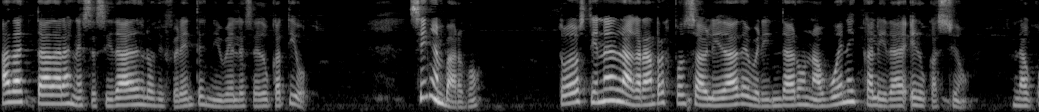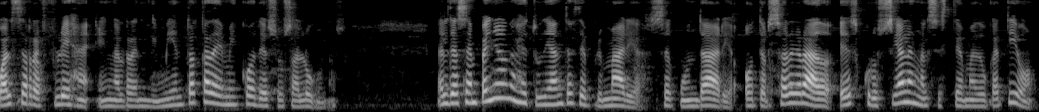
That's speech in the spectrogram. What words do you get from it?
adaptadas a las necesidades de los diferentes niveles educativos. Sin embargo, todos tienen la gran responsabilidad de brindar una buena y calidad de educación, la cual se refleja en el rendimiento académico de sus alumnos. El desempeño de los estudiantes de primaria, secundaria o tercer grado es crucial en el sistema educativo.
